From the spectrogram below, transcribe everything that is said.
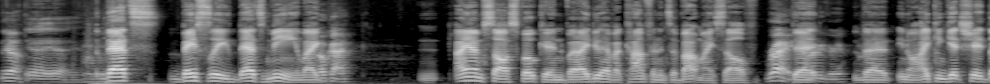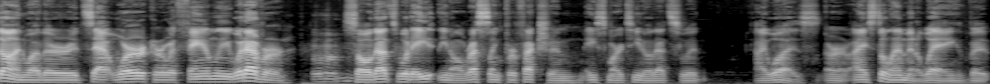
Yeah. Yeah, yeah. yeah. That's basically that's me. Like Okay, I am soft spoken, but I do have a confidence about myself. Right, I That would agree. that you know I can get shit done, whether it's at work or with family, whatever. Mm-hmm. So that's what a you know wrestling perfection, Ace Martino. That's what I was, or I still am in a way, but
